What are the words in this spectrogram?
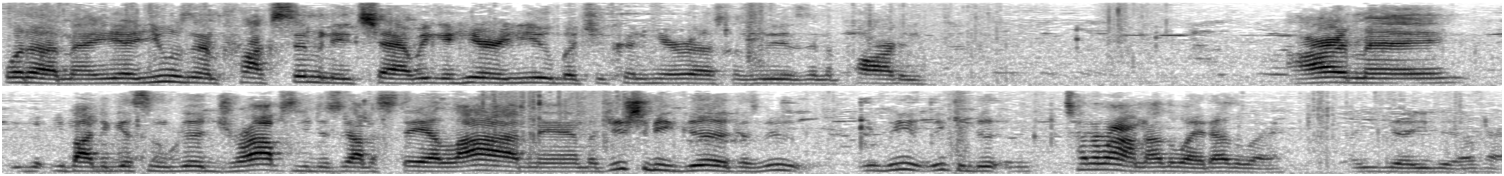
What up, man? Yeah, you was in proximity chat. We could hear you, but you couldn't hear us when we was in the party. All right, man. You you about to get some good drops. You just gotta stay alive, man. But you should be good because we we we, can do. Turn around the other way, the other way. Oh, you good? You good? Okay.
